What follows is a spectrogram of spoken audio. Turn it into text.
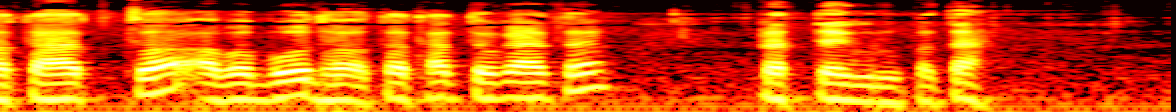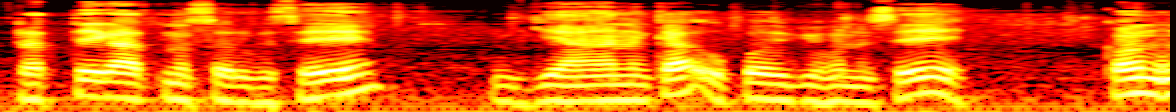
तथात्व अवबोध। तथात्व का अर्थ प्रत्येक रूपता। प्रत्येक आत्म स्वरूप से ज्ञान का उपयोगी होने से कौन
